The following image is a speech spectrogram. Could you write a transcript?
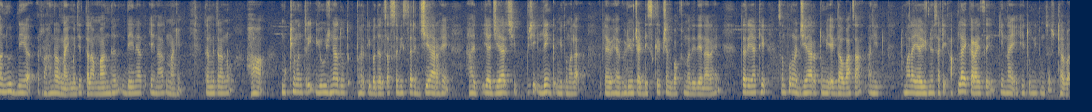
अनुज्ञेय राहणार नाही म्हणजे त्याला मानधन देण्यात येणार नाही. तर मित्रांनो हा मुख्यमंत्री योजनादूत भरतीबद्दलचा सविस्तर जी आर आहे. हा या जी आरची लिंक मी तुम्हाला आपल्या ह्या व्हिडिओच्या डिस्क्रिप्शन बॉक्समध्ये देणार आहे. तर या ठिक संपूर्ण जी आर तुम्ही एकदा वाचा आणि तुम्हाला या योजनेसाठी अप्लाय करायचं आहे की नाही हे तुम्ही तुमचं ठरवा.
